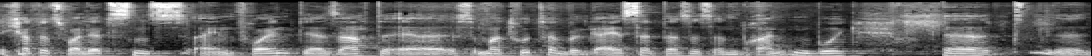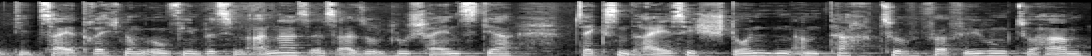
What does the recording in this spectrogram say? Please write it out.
ich hatte zwar letztens einen Freund, der sagte, er ist immer total begeistert, dass es in Brandenburg äh, die Zeitrechnung irgendwie ein bisschen anders ist. Also du scheinst ja 36 Stunden am Tag zur Verfügung zu haben,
